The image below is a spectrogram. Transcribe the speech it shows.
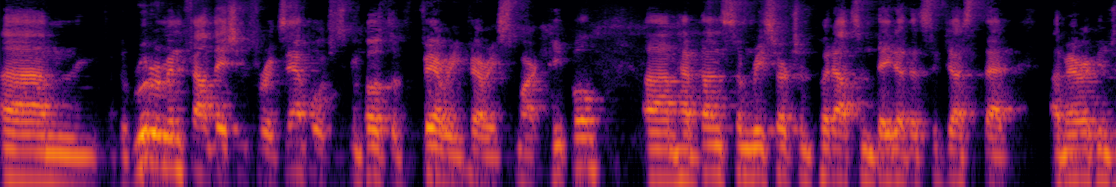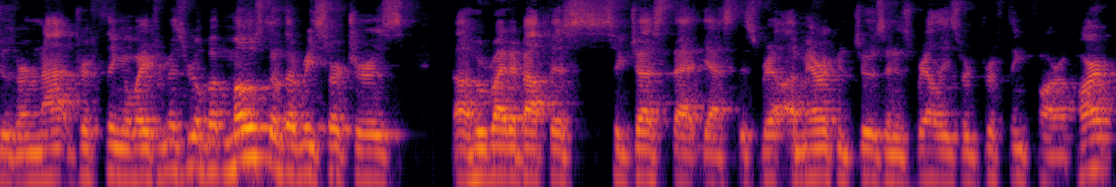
Um, the Ruderman Foundation, for example, which is composed of very, very smart people, um, have done some research and put out some data that suggests that American Jews are not drifting away from Israel. But most of the researchers uh, who write about this suggest that yes, Israel, American Jews and Israelis are drifting far apart.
